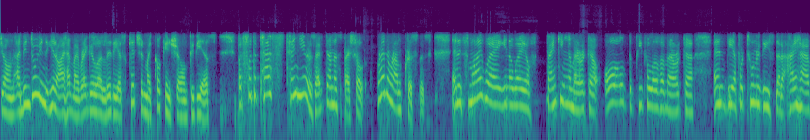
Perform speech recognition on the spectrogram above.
Joan. I've been doing, you know, I have my regular Lidia's Kitchen, my cooking show on PBS. But for the past 10 years, I've done a special right around Christmas. And it's my way, in a way, of thanking America, all the people of America, and the opportunities that I have,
